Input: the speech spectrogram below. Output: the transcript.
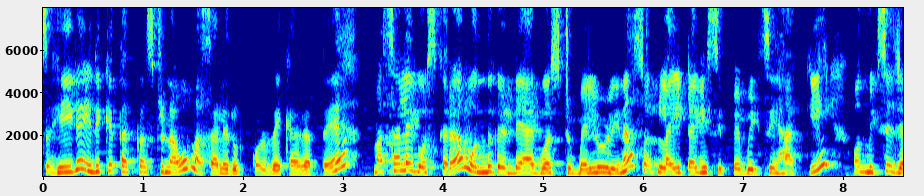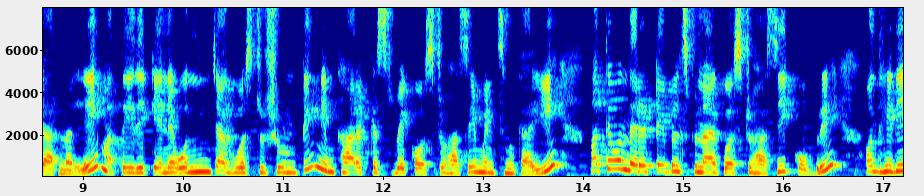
ಸೊ ಹೀಗೆ ಇದಕ್ಕೆ ತಕ್ಕಷ್ಟು ನಾವು ಮಸಾಲೆ ರುಬ್ಕೊಳ್ಬೇಕಾಗತ್ತೆ. ಮಸಾಲೆಗೋಸ್ಕರ ಒಂದು ಗಡ್ಡೆ ಆಗುವಷ್ಟು ಬೆಳ್ಳುಳ್ಳಿನ ಸ್ವಲ್ಪ ಲೈಟ್ ಆಗಿ ಸಿಪ್ಪೆ ಬಿಡಿಸಿ ಹಾಕಿ ಒಂದು ಮಿಕ್ಸಿ ಜಾರ್ನಲ್ಲಿ ಮತ್ತೆ ಇದಕ್ಕೇನೆ ಒಂದ್ ಇಂಚ್ ಆಗುವಷ್ಟು ಶುಂಠಿ, ನಿಮ್ ಖಾರಕ್ಕೆ ಎಷ್ಟು ಬೇಕೋ ಅಷ್ಟು ಹಸಿ ಮೆಣಸಿನಕಾಯಿ ಮತ್ತೆ ಒಂದು ಎರಡು ಟೇಬಲ್ ಸ್ಪೂನ್ ಆಗುವಷ್ಟು ಹಸಿ ಕೊಬ್ಬರಿ ಒಂದು ಹಿಡಿ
